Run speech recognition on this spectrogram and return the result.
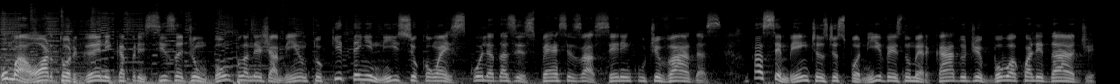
Uma horta orgânica precisa de um bom planejamento que tem início com a escolha das espécies a serem cultivadas, as sementes disponíveis no mercado de boa qualidade,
